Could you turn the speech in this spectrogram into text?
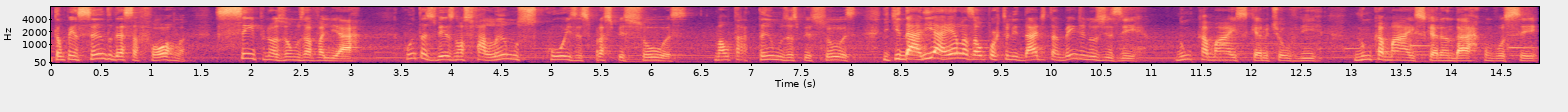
Então, pensando dessa forma, sempre nós vamos avaliar quantas vezes nós falamos coisas para as pessoas, maltratamos as pessoas e que daria a elas a oportunidade também de nos dizer: nunca mais quero te ouvir, nunca mais quero andar com você.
